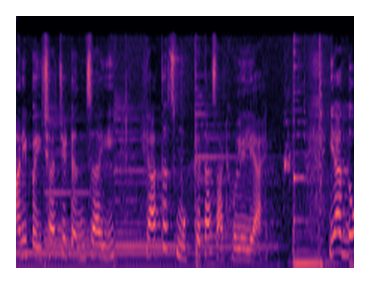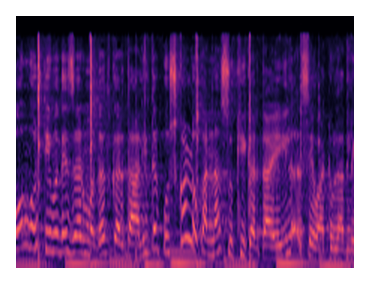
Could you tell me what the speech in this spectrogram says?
आणि पैशाची टंचाई ह्यातच मुख्यतः साठवलेली आहे. या दोन गोष्टीमध्ये जर मदत करता आली तर पुष्कळ लोकांना सुखी करता येईल असे वाटू लागले.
